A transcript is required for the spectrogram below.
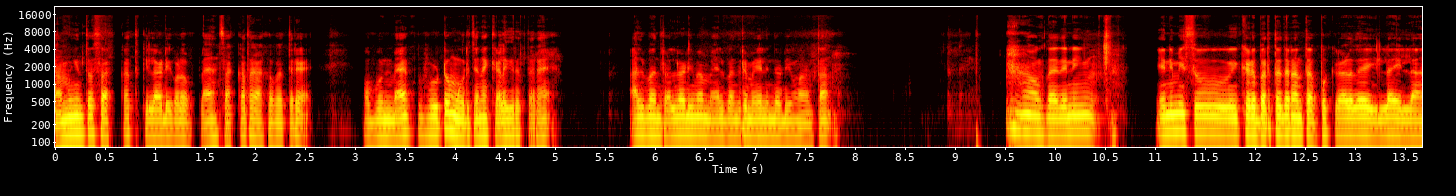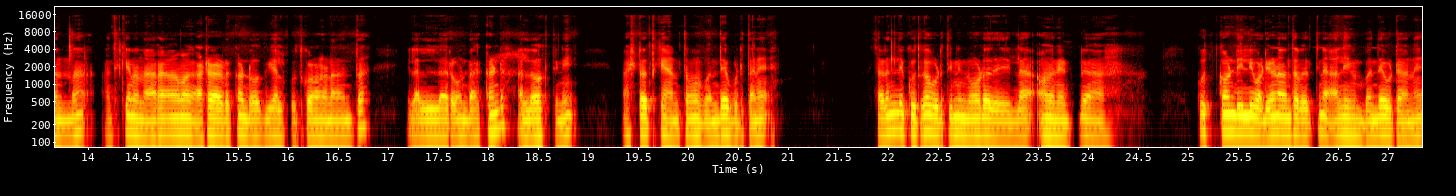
ನಮಗಿಂತ ಸಖತ್ ಕಿಲಾಡಿಗಳು ಪ್ಲ್ಯಾನ್ ಸಖತ್ತಾಗಿ ಹಾಕೋಬರ್ತಾರೆ ಒಬ್ಬನ ಮ್ಯಾಕ್ ಬಿಟ್ಬಿಟ್ಟು ಮೂರು ಜನ ಕೆಳಗಿರ್ತಾರೆ. ಅಲ್ಲಿ ಬಂದರೆ ಅಲ್ಲಿ ಹೊಡಿಮ, ಮೇಲೆ ಬಂದರೆ ಮೇಲಿಂದ ಹೊಡಿಮ ಅಂತ. ಹೋಗ್ತಾ ಇದ್ದೀನಿ. ಎನಿಮೀಸು ಈ ಕಡೆ ಬರ್ತಿದ್ದಾರೆ ಅಂತ ಅಪ್ಪ ಕೇಳಿದೆ ಇಲ್ಲ ಇಲ್ಲ ಅನ್ನ. ಅದಕ್ಕೆ ನಾನು ಆರಾಮಾಗಿ ಆಟ ಆಡ್ಕೊಂಡು ಹೋಗಿ ಅಲ್ಲಿ ಕೂತ್ಕೊಳ್ಳೋಣ ಅಂತ ಇಲ್ಲೆಲ್ಲ ರೌಂಡ್ ಹಾಕ್ಕೊಂಡು ಅಲ್ಲಿ ಹೋಗ್ತೀನಿ. ಅಷ್ಟೊತ್ತಿಗೆ ಅಣ್ಣ ಬಂದೇ ಬಿಡ್ತಾನೆ. ಸಡನ್ಲಿ ಕೂತ್ಕೊಬಿಡ್ತೀನಿ, ನೋಡೋದೇ ಇಲ್ಲ. ಅವನ ಕೂತ್ಕೊಂಡು ಇಲ್ಲಿ ಹೊಡೆಯೋಣ ಅಂತ ಬರ್ತೀನಿ. ಅಲ್ಲಿ ಇವ್ನು ಬಂದೇ ಬಿಟ್ಟವನೇ.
